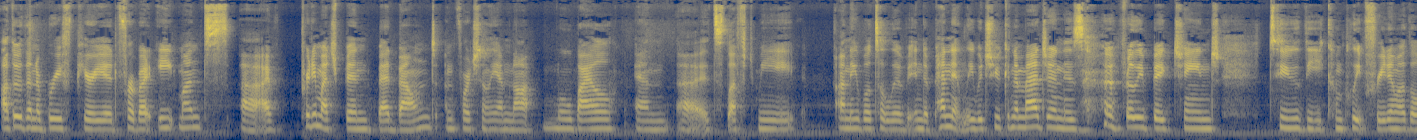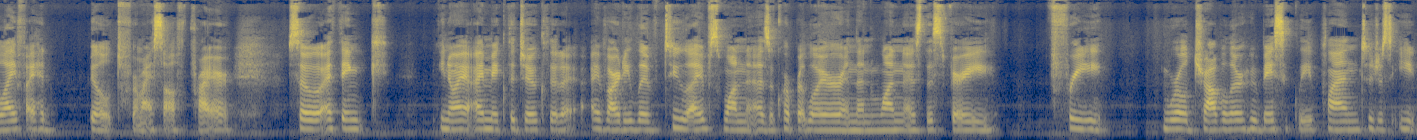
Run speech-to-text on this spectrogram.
other than a brief period for about eight months, uh, I've pretty much been bedbound. Unfortunately, I'm not mobile, and uh, it's left me unable to live independently, which you can imagine is a really big change to the complete freedom of the life I had built for myself prior. So I think, you know, I, I make the joke that I, I've already lived two lives one as a corporate lawyer, and then one as this very free world traveler who basically planned to just eat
